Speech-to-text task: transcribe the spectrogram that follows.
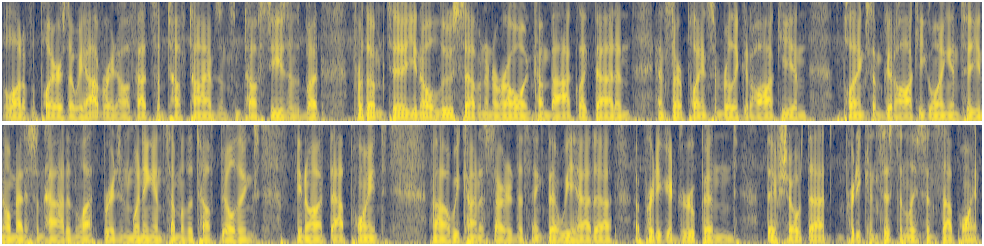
a lot of the players that we have right now have had some tough times and some tough seasons, but for them to, you know, lose seven in a row and come back like that and and start playing some really good hockey and playing some good hockey going into, you know, Medicine Hat and Lethbridge and winning in some of the tough buildings, you know, at that point, uh, we kind of started to think that we had a, a pretty good group, and they've showed that pretty consistently since that point.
